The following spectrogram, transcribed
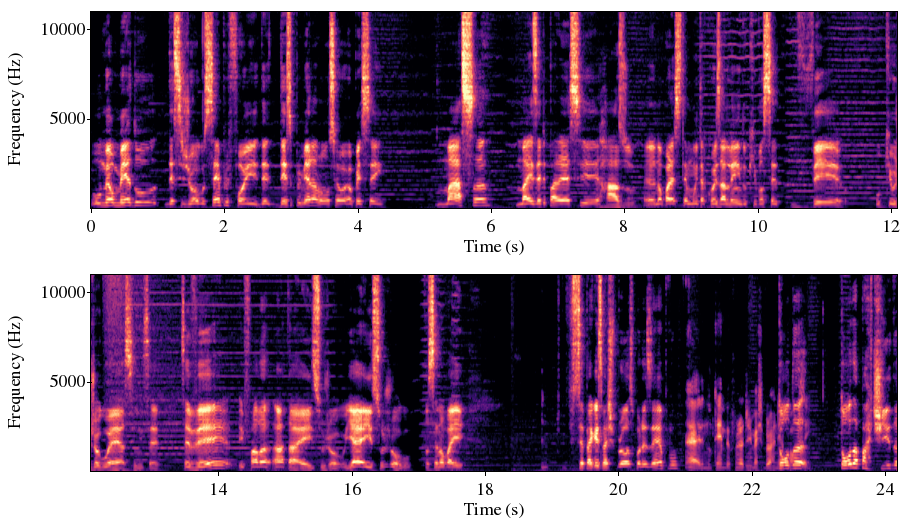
o meu medo desse jogo sempre foi, de- desde o primeiro anúncio, eu, eu pensei, massa, mas ele parece raso. Ele não parece ter muita coisa além do que você vê o que o jogo é, assim. Você, você vê e fala, ah tá, é isso o jogo. E é isso o jogo. Você não vai... Você pega Smash Bros, por exemplo, É, ele não tem a profundidade de Smash Bros. Toda- assim. Toda partida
